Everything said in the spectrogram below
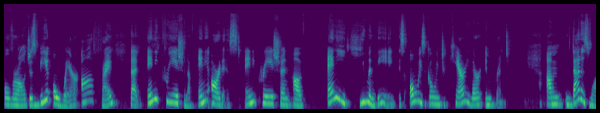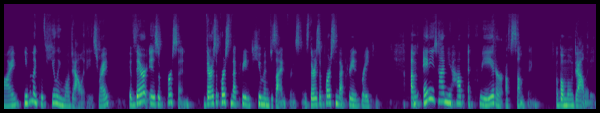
overall, just be aware of, right, that any creation of any artist, any creation of any human being is always going to carry their imprint. Um, that is why, even like with healing modalities, right? If there is a person, there's a person that created human design, for instance, there's a person that created Reiki. Um, anytime you have a creator of something, of a modality,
